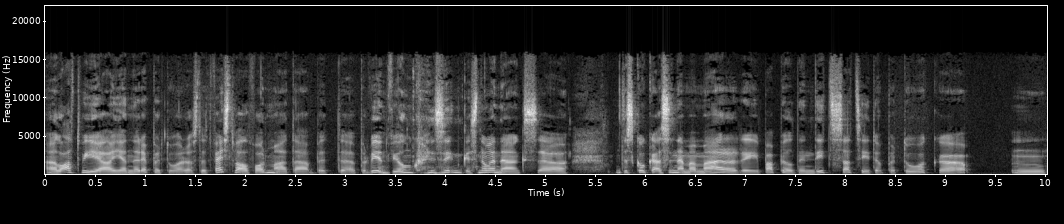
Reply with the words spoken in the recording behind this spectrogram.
Latvijā, ja ne repertuāros, tad festivāla formātā, bet par vienu filmu, ko es zinu, kas nonāks, tas kaut kā zināmā mērā arī papildina Dits sacīto par to, ka. Mm,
